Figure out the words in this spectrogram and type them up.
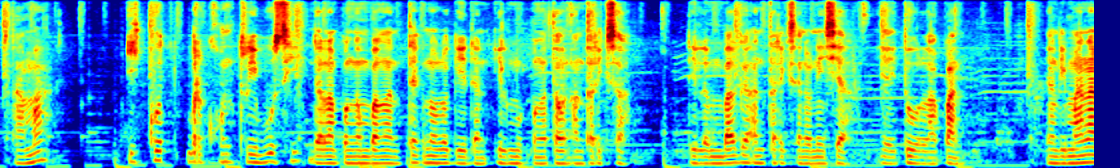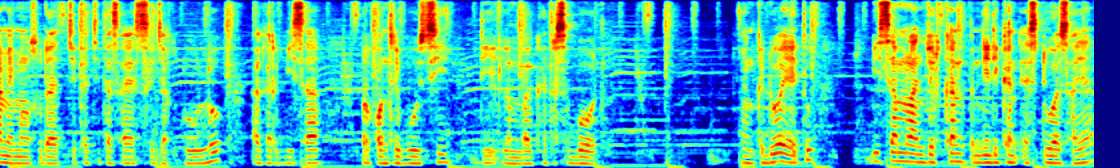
Pertama, ikut berkontribusi dalam pengembangan teknologi dan ilmu pengetahuan antariksa di Lembaga Antariksa Indonesia, yaitu LAPAN, yang di mana memang sudah cita-cita saya sejak dulu agar bisa berkontribusi di lembaga tersebut. Yang kedua yaitu bisa melanjutkan pendidikan S2 saya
